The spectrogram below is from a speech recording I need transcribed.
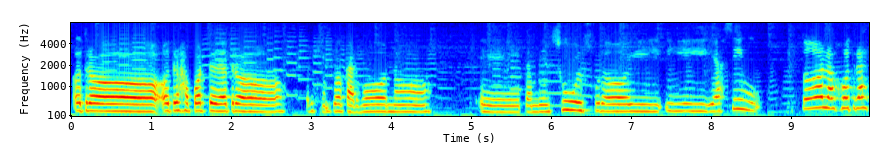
otro, otros aportes de otros, por ejemplo, carbono, eh, también sulfuro y, y así todas las otras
